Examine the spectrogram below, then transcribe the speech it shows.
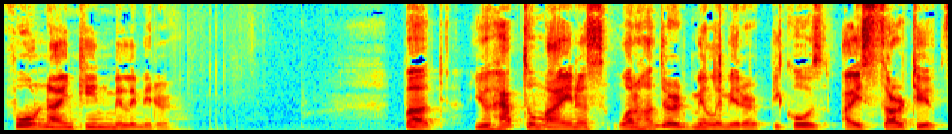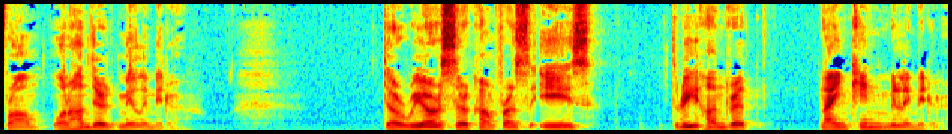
419 millimeter. But you have to minus 100 millimeter because I started from 100 millimeter. The real circumference is 319 millimeter.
